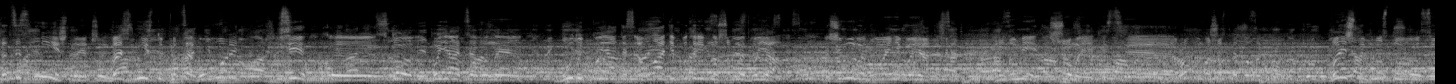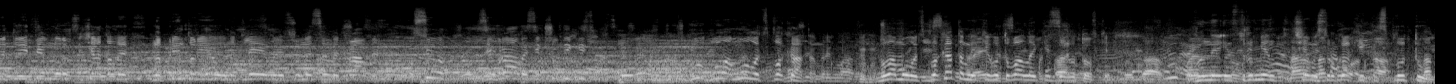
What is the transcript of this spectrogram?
Та це смішно, якщо весь місто про це говорить. Всі, е, хто бояться, вони будуть боятися, а владі потрібно, щоб ми боялися. Розумієте, що ми якось е, робимо щось не по закону? Вийшли просто інтуїтивно розпечатали на принтері, наклеїли, що ми сили правди. Все, зібрались, якщо б якісь була молодь з плакатами. Була молодь з плакатами, які готували якісь заготовки. Вони інструмент чимось в руках їх експлуатують.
